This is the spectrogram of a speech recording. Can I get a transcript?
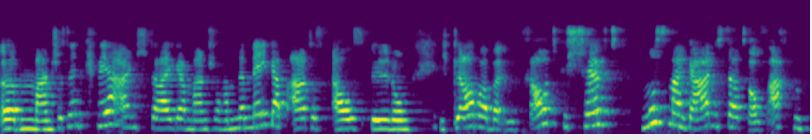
Ähm, manche sind Quereinsteiger, manche haben eine Make-up-Artist-Ausbildung. Ich glaube aber im Brautgeschäft muss man gar nicht darauf achten,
